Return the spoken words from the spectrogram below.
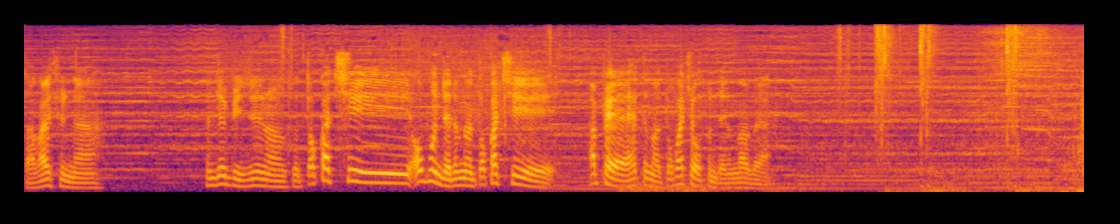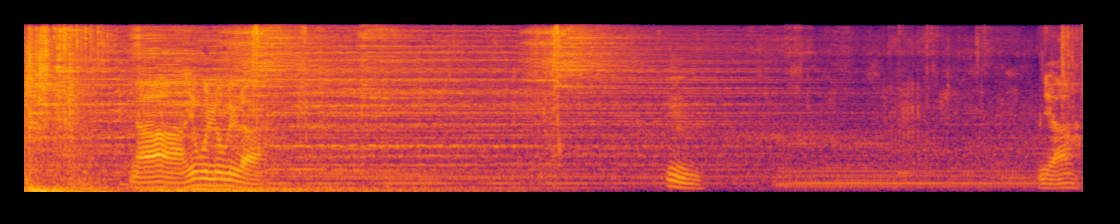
근데 이쪽도 다갈수 있네. 현재 비즈는 그 똑같이 오픈되는 건 똑같이 앞에 했던 건 똑같이 오픈되는가 봐. 나, 6월 6일날. 음. 야.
